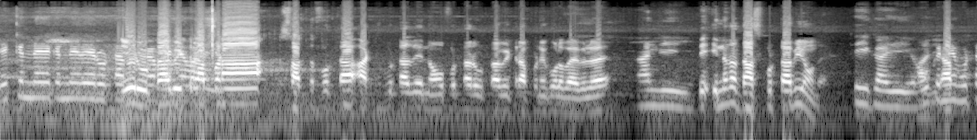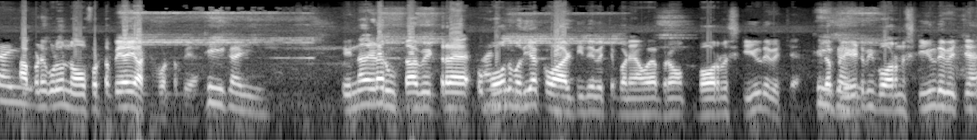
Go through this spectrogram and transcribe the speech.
ਇਹ ਕਿੰਨੇ ਕਿੰਨੇ ਦੇ ਰੋਟਾਵੇਟਰ ਇਹ ਰੋਟਾਵੇਟਰ ਆਪਣਾ 7 ਫੁੱਟਾ 8 ਫੁੱਟਾ ਦੇ 9 ਫੁੱਟਾ ਰੋਟਾਵੇਟਰ ਆਪਣੇ ਕੋਲ ਅਵੇਲੇਬਲ ਹੈ। ਹਾਂਜੀ। ਤੇ ਇਹਨਾਂ ਦਾ 10 ਫੁੱਟਾ ਵੀ ਆਉਂਦਾ। ਠੀਕ ਹੈ ਜੀ ਉਹ ਹਾਂਜੀ, ਕਿੰਨੇ ਆਪ- ਫੁੱਟ ਹੈ ਜੀ? ਆਪਣੇ ਕੋਲ 9 ਫੁੱਟ ਪਿਆ ਜਾਂ 8 ਫੁੱਟ ਪਿਆ। ਠੀਕ ਹੈ ਜੀ। ਇਹਨਾਂ ਦਾ ਜਿਹੜਾ ਰੂਟਾਵੇਟਰ ਹੈ ਉਹ ਬਹੁਤ ਵਧੀਆ ਕੁਆਲਿਟੀ ਦੇ ਵਿੱਚ ਬਣਿਆ ਹੋਇਆ ਬਰੋ- ਬੋਰਨ ਸਟੀਲ ਦੇ ਵਿੱਚ ਹੈ। ਇਹਦਾ ਠੀਕ ਹੈ ਵੀ ਬੋਰਨ ਸਟੀਲ ਦੇ ਵਿੱਚ ਹੈ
